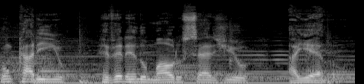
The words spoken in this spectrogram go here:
Com carinho, Reverendo Mauro Sérgio Aiello.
